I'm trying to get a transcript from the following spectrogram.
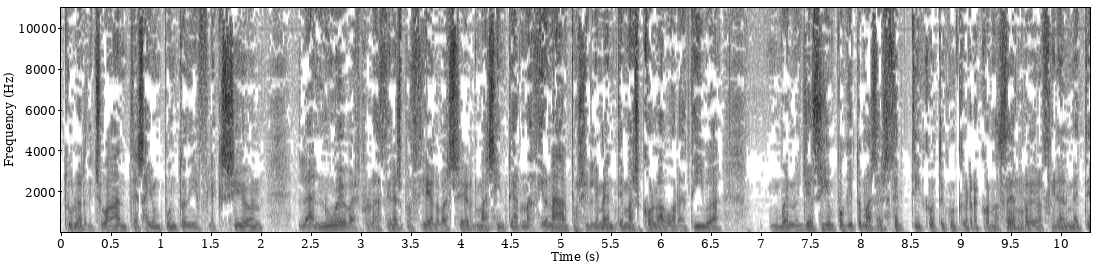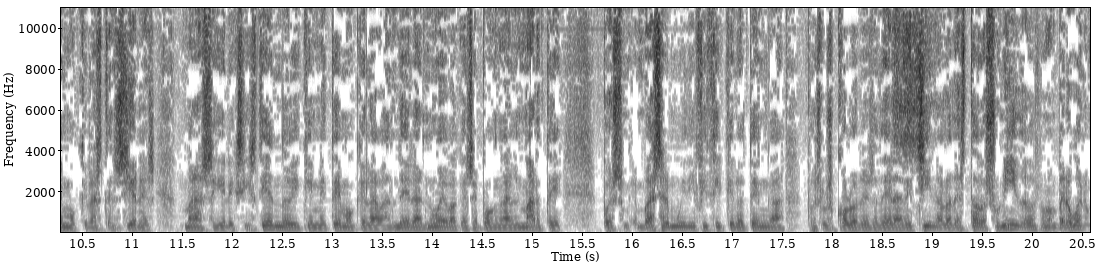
tú lo has dicho antes, hay un punto de inflexión, la nueva exploración espacial va a ser más internacional, posiblemente más colaborativa, bueno, yo soy un poquito más escéptico, tengo que reconocerlo, y al final me temo que las tensiones van a seguir existiendo y que me temo que la bandera nueva que se ponga en Marte, pues va a ser muy difícil que no tenga pues los colores de la de China o la de Estados Unidos, pero bueno,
